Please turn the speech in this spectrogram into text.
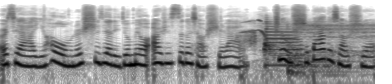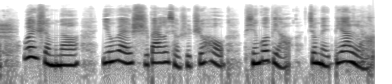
而且啊，以后我们的世界里就没有二十四个小时啦，只有十八个小时。为什么呢？因为十八个小时之后，苹果表就没电了。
